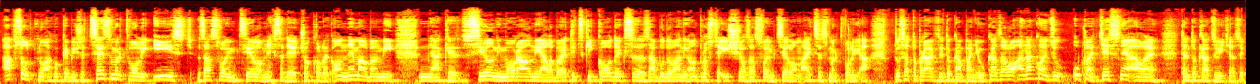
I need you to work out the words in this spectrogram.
absolútnu ako keby, že cez mŕtvoly ísť za svojim cieľom, nech sa deje čokoľvek. On nemal veľmi nejaké silný morálny alebo etický kódex zabudovaný, on proste išiel za svojim cieľom aj cez mŕtvoly a tu sa to práve v tejto kampani ukázalo a nakoniec úplne tesne, ale tentokrát zvíťazil.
